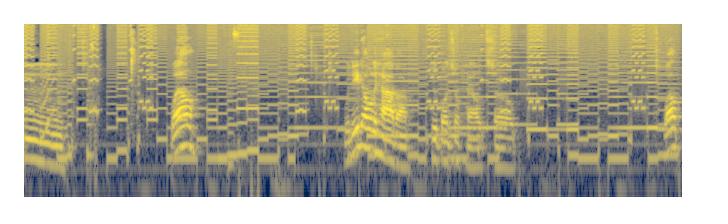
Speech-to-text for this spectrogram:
Hmm. Well, we did only have uh, two points of health, so... Well,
